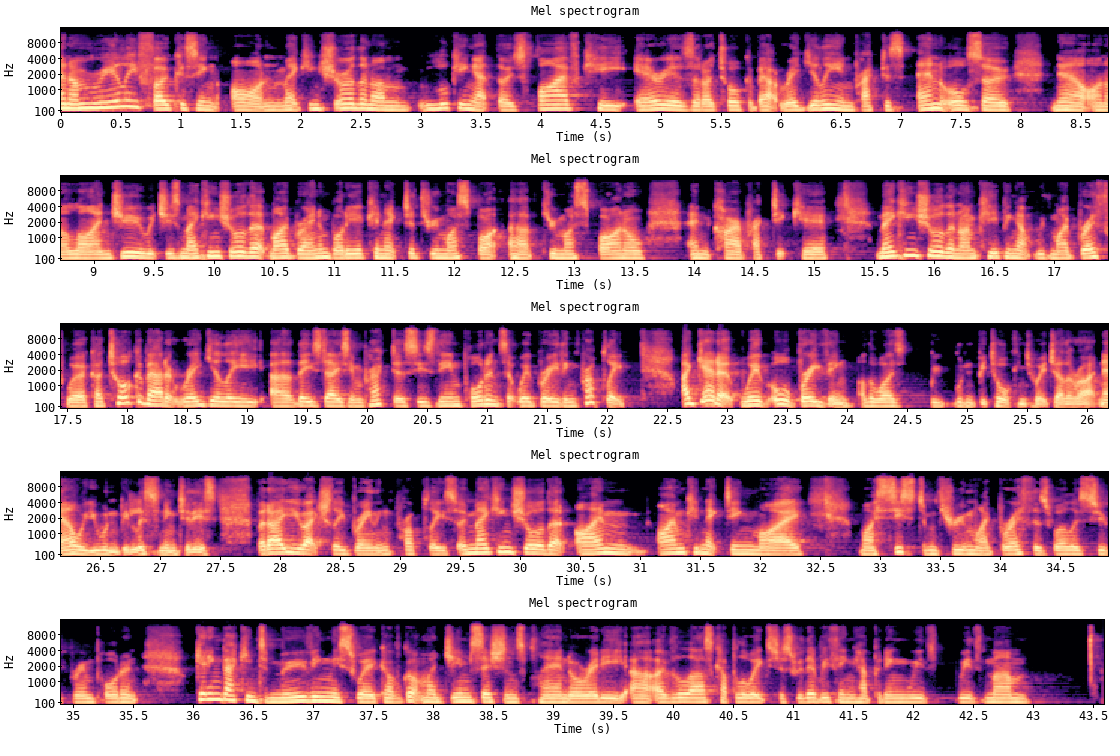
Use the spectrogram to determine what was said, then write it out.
And I'm really focusing on making sure that I'm looking at those five key areas that I talk about regularly in practice and also now on Aligned You, which is making sure that my brain and body are connected through my uh, through my spinal and chiropractic care. Making sure that I'm keeping up with my breath work. I talk about it regularly uh, these days in practice is the importance that we're breathing properly. I get it. We're all breathing. Otherwise, we wouldn't be talking to each other right now, or you wouldn't be listening to this. But are you actually breathing properly? So making sure that I'm I'm connecting my my system through my breath as well is super important. Getting back into moving this week. I've got my gym sessions planned already uh, over the last couple of weeks, just with everything happening with with mum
